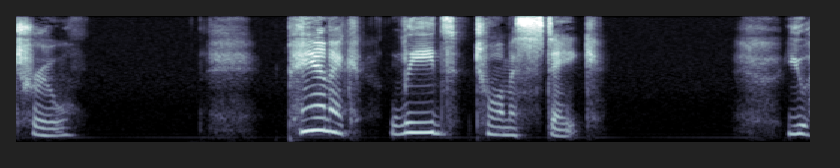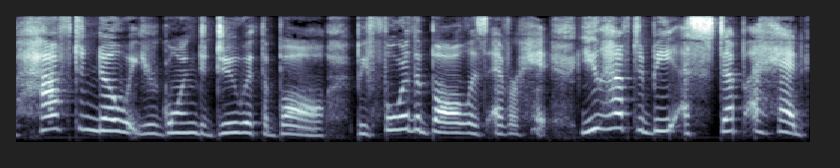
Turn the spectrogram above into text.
true. Panic leads to a mistake. You have to know what you're going to do with the ball before the ball is ever hit. You have to be a step ahead.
